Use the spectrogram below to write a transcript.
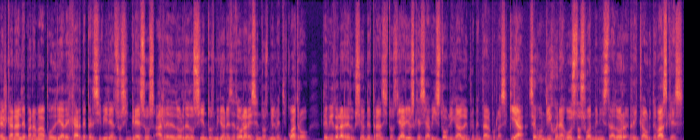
El Canal de Panamá podría dejar de percibir en sus ingresos alrededor de 200 millones de dólares en 2024 debido a la reducción de tránsitos diarios que se ha visto obligado a implementar por la sequía, según dijo en agosto su administrador Ricaurte Vázquez.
